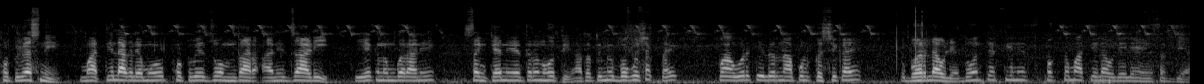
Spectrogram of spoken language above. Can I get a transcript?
फुटव्यासनी माती लागल्यामुळं फुटवे जोमदार आणि जाडी एक नंबर आणि संख्या नियंत्रण होते. आता तुम्ही बघू शकताय पॉवर टिलरनं आपण कशी काय भर लावली आहे. दोन ते तीन फक्त माती लावलेली आहे सध्या.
